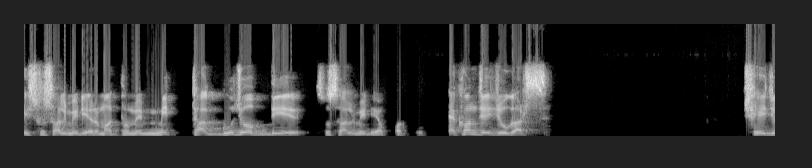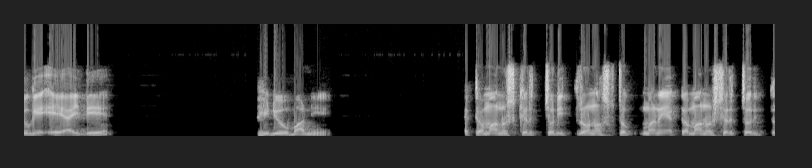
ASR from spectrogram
এই সোশ্যাল মিডিয়ার মাধ্যমে মিথ্যা গুজব দিয়ে সোশ্যাল মিডিয়া পদ্ধতি এখন যে যুগ আসছে, সেই যুগে এআই দিয়ে ভিডিও বানিয়ে একটা মানুষকে চরিত্র নষ্ট মানে একটা মানুষের চরিত্র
